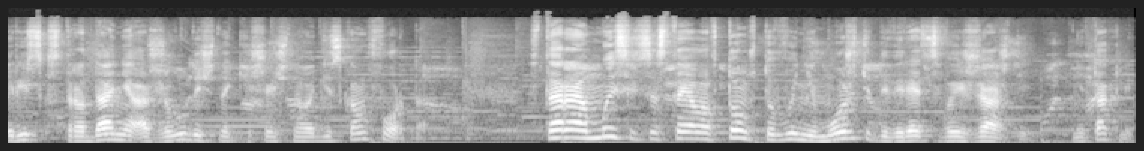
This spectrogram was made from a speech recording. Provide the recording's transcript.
риск страдания от желудочно-кишечного дискомфорта. Старая мысль состояла в том, что вы не можете доверять своей жажде, не так ли?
